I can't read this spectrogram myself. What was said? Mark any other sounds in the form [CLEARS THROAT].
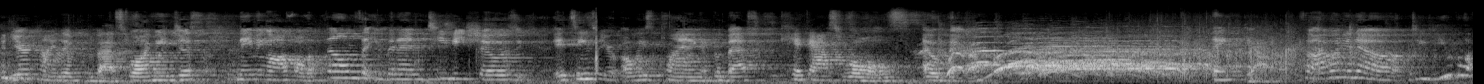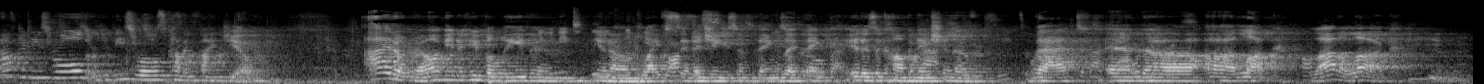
[LAUGHS] You're kind of the best. Well, I mean, just naming off all the films that you've been in, TV shows, it seems that you're always playing the best kick-ass roles out there. [LAUGHS] Thank you. So I want to know, do you go after these roles, or do these roles come and find you? I don't know. I mean, if you believe in, you know, life synergies and things, I think it is a combination of that and uh, uh, luck. A lot of luck.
